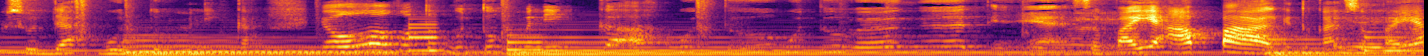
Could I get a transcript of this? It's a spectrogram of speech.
sudah butuh menikah. Ya Allah, aku tuh butuh menikah, butuh, butuh banget. Ya, supaya apa gitu kan? Iya, Supaya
